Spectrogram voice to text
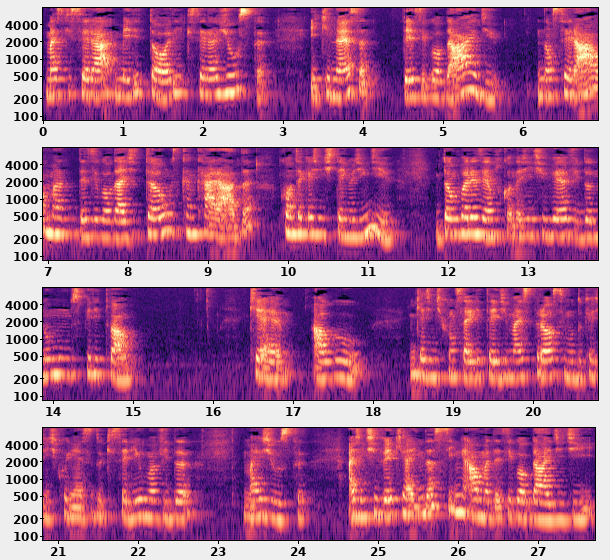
mas que será meritória e que será justa. E que nessa desigualdade não será uma desigualdade tão escancarada quanto a que a gente tem hoje em dia. Então, por exemplo, quando a gente vê a vida no mundo espiritual, que é algo em que a gente consegue ter de mais próximo do que a gente conhece do que seria uma vida mais justa. A gente vê que ainda assim há uma desigualdade de,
